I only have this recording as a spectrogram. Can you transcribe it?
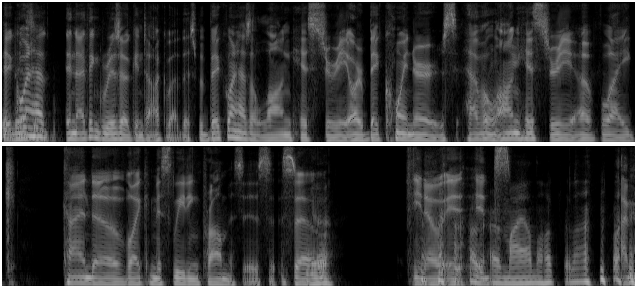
Bitcoin has, and I think Rizzo can talk about this, but Bitcoin has a long history, or Bitcoiners have a long history of like kind of like misleading promises. So, Yeah. You know, it, it's. Am I on the hook for that? I'm,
